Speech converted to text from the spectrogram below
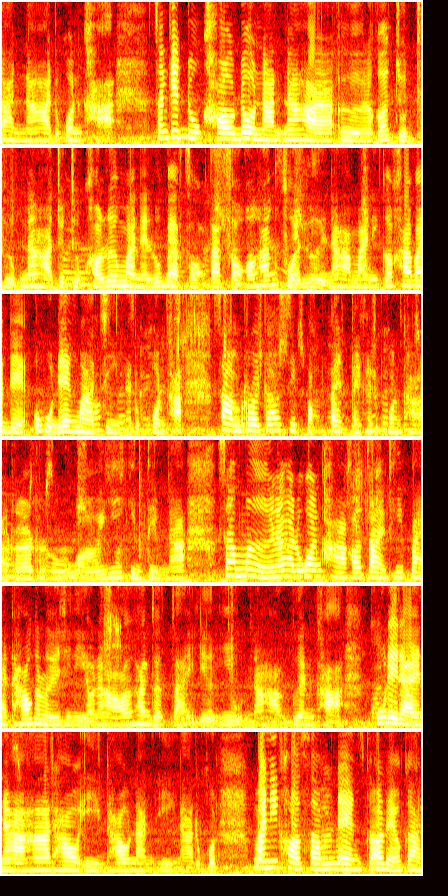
กันนะคะทุกคนค่ะ สังเกตดูเขาโดนัทนะคะ เออ แล้วก็จุดทึบนะคะ จุดทึบเขาเริ่มมาในรูปแบบ 2 ตัด 2 ค่อนข้างสวยเลยนะคะม้นี้ก็คาดว่าแดงโอ้โหแดงมาจริงนะทุกคนค่ะ 390ปักแปดไปค่ะทุกคนค่ะเรือรูเอ้ยกินเต็มนะเสมอนะคะ ทุกคนค่ะเขาจ่ายที่ 8 เท่ากันเลยทีเดียวนะคะ ค่อนข้างจะจ่ายเยอะอยู่นะคะ เพื่อนค่ะ คู่ใดๆนะคะ 5 เท่าเองเท่านั้นเองนะคะทุกคนม้นี้ขอซ้ำแดงก็แล้วกัน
